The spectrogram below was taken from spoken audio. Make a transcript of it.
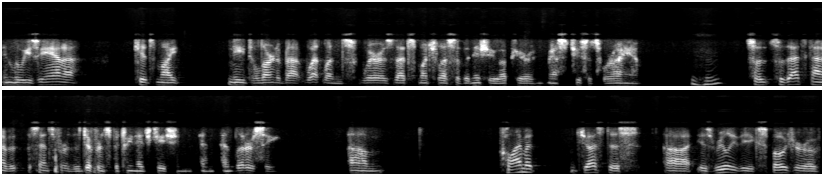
in Louisiana, kids might need to learn about wetlands, whereas that's much less of an issue up here in Massachusetts where I am. Mm-hmm. So, so that's kind of a, sense for the difference between education and, and literacy. Um, climate justice uh, is really the exposure of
